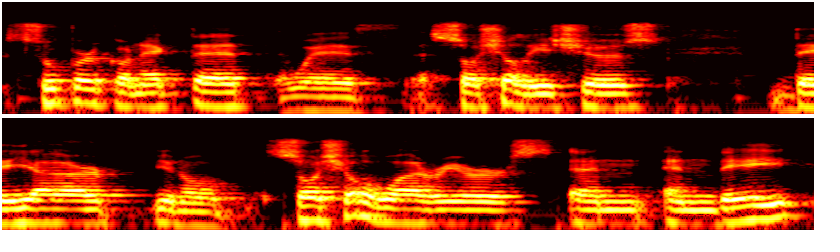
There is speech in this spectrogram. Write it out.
super connected with social issues. They are you know social warriors, and and they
